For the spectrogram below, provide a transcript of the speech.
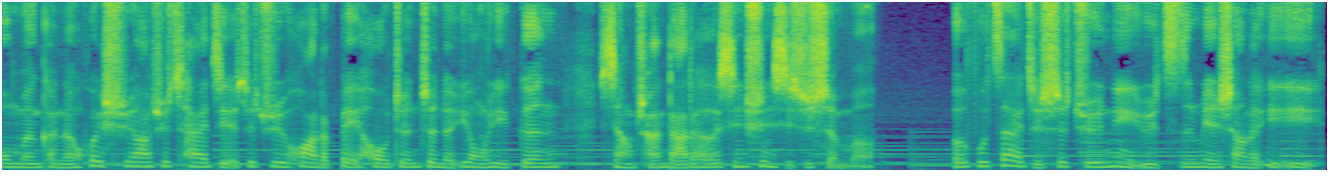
我们可能会需要去拆解这句话的背后真正的用意跟想传达的核心讯息是什么，而不再只是拘泥于字面上的意义，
